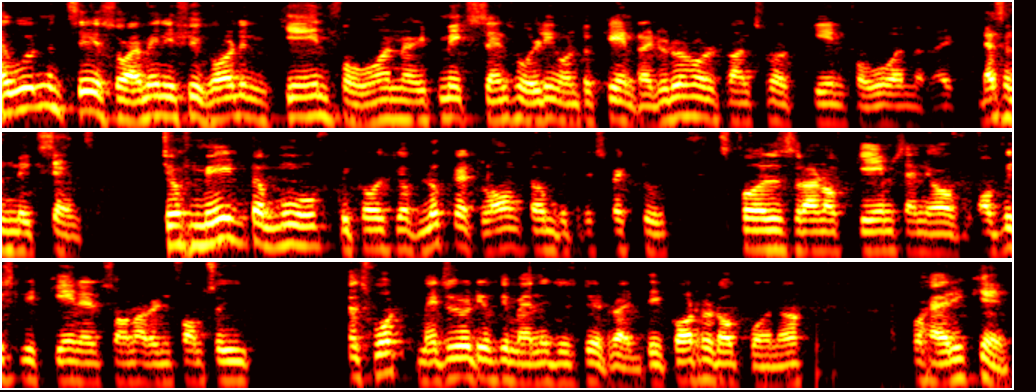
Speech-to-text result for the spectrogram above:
I wouldn't say so. I mean, if you got in Kane for one, it makes sense holding on to Kane, right? You don't want to transfer Kane for one, right? Doesn't make sense. You've made the move because you've looked at long term with respect to Spurs' run of games, and you've obviously Kane and Son are informed. So you, that's what majority of the managers did, right? They got rid of Werner for Harry Kane,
